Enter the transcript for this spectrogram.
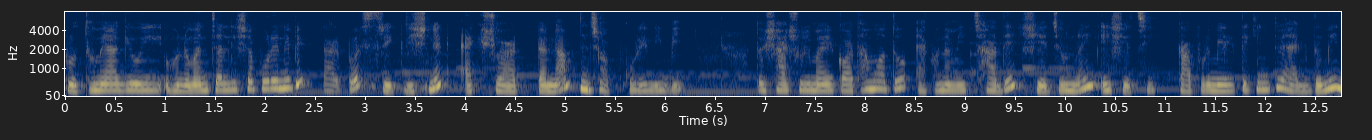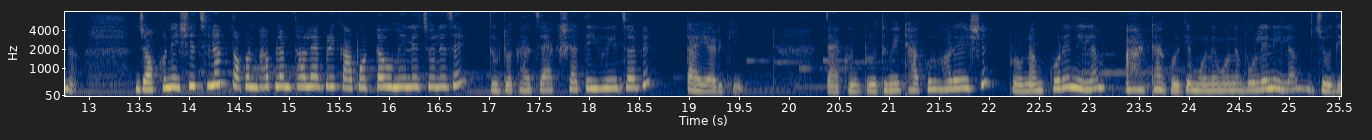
প্রথমে আগে ওই হনুমান চাল্লিশা পড়ে নিবি, তারপর শ্রীকৃষ্ণের একশো আটটা নাম জপ করে নিবি। তো শাশুড়ি মায়ের কথা মতো এখন আমি ছাদে সেজন্যই এসেছি। কাপড় মেলতে কিন্তু একদমই না। যখন এসেছিলাম তখন ভাবলাম তাহলে একবার কাপড়টাও মেলে চলে যাই, দুটো কাজ একসাথেই হয়ে যাবে, তাই আর কি। তা এখন প্রথমেই ঠাকুর ঘরে এসে প্রণাম করে নিলাম, আর ঠাকুরকে মনে মনে বলে নিলাম, যদি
